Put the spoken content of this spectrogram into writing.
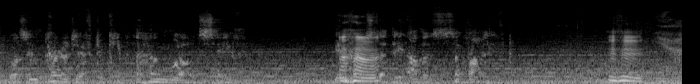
It was imperative to keep the homeworld safe. In Uh-huh. hopes that the others survived. Yeah.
